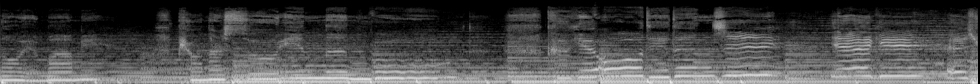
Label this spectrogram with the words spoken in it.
너의 마음이 변할 수 있는 곳. 그게 어디든지 얘기해줘.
